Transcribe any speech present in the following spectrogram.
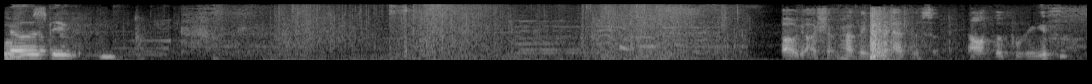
No, dude. Oh gosh, I'm having an episode. Not the breathe.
